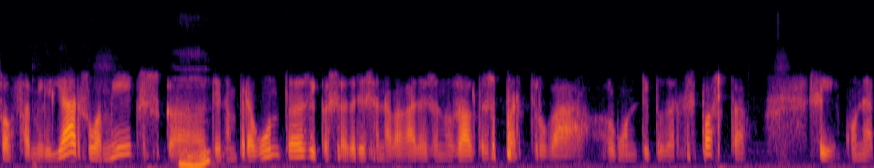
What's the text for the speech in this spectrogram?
són familiars o amics que Mhm. tenen preguntes i que s'adrecen a vegades a nosaltres per trobar algun tipus de resposta. Sí, conec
